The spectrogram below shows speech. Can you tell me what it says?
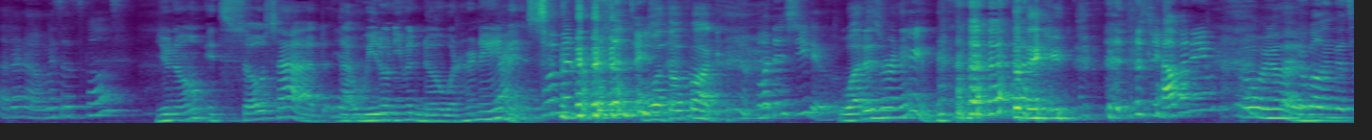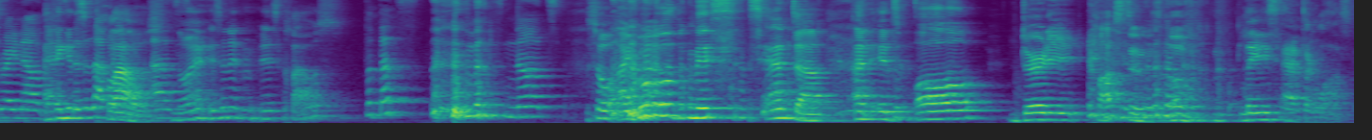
I don't know, Mrs. Claus. You know, it's so sad Yeah. that we don't even know what her name Right, is. Woman representation. what the fuck? What does she do? What is her name? Like, Does she have a name? oh my We're googling this right now. Guys. I think This it's is Klaus. No, isn't it? Is Klaus? But that's that's not. So I googled Miss Santa, and it's all dirty costumes of Lady Santa Claus.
